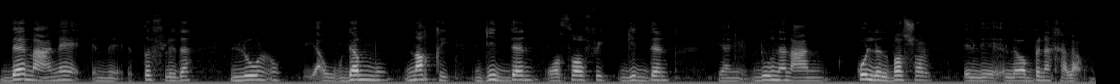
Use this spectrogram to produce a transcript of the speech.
ده معناه إن الطفل ده لونه أو دمه نقي جدا وصافي جدا يعني دونا عن كل البشر اللي, اللي ربنا خلقهم.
